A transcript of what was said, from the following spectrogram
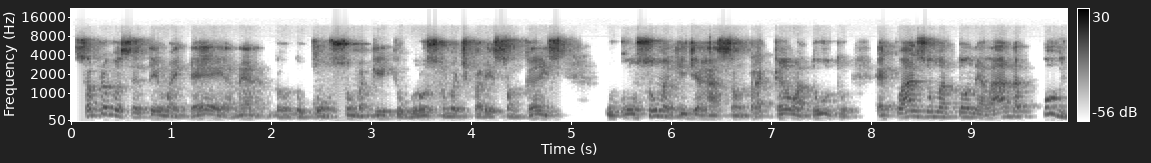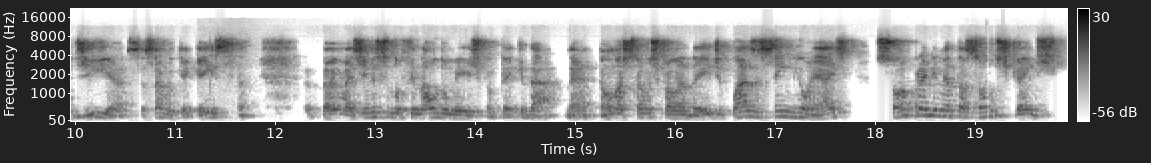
Só para você ter uma ideia né, do, do, consumo aqui, que o grosso, como eu te falei, são cães, o consumo aqui de ração para cão adulto é quase uma tonelada por dia. Você sabe o que é isso? Então, imagine isso no final do mês, quanto é que dá. Né? Então, nós estamos falando aí de quase 100 mil reais só para alimentação dos cães.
